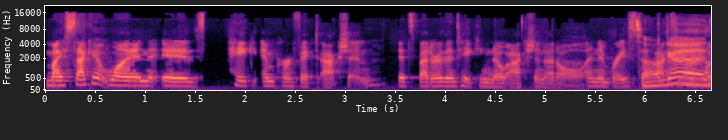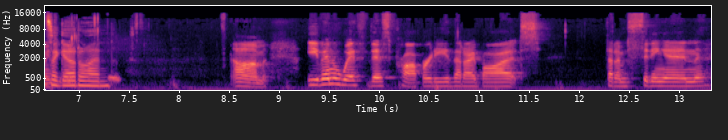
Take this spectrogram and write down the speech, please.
My second one is take imperfect action. It's better than taking no action at all and embrace so the good. That's a good one. Um, even with this property that I bought that I'm sitting in,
